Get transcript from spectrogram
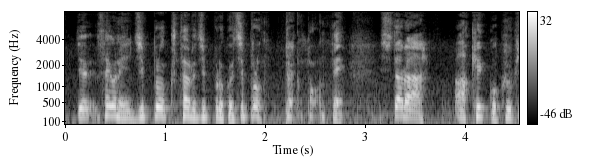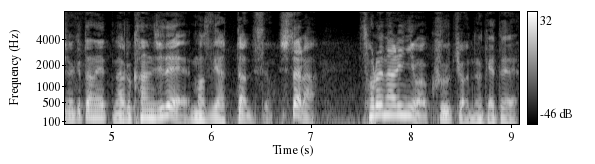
って吸って、最後にジップロックたるジップロック、ジップロック、ペッポンってしたら、あ、結構空気抜けたねってなる感じで、まずやったんですよ。したら、それなりには空気は抜けて、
